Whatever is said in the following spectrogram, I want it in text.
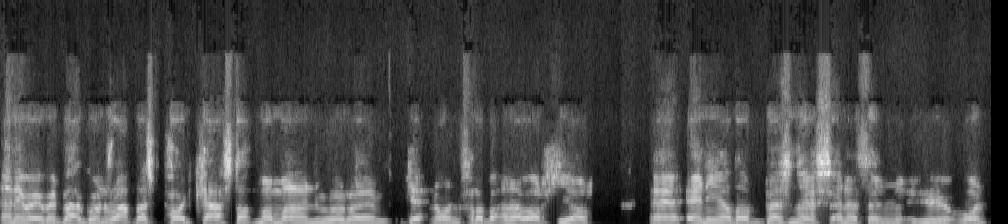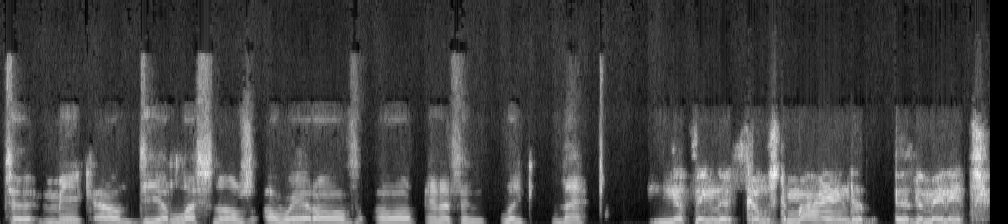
Anyway, we'd better go and wrap this podcast up, my man. We're um, getting on for about an hour here. Uh, any other business, anything you want to make our dear listeners aware of, or anything like that? Nothing that comes to mind at, at the minute.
